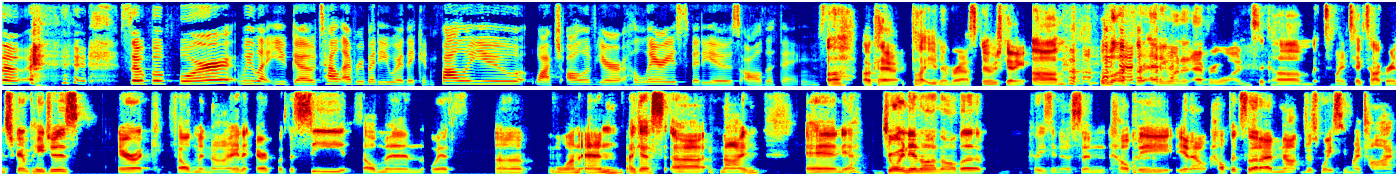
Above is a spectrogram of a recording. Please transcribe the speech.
So so before we let you go, tell everybody where they can follow you, watch all of your hilarious videos, all the things. Oh, okay. I thought you never asked. No, I'm just kidding. Um would love for anyone and everyone to come to my TikTok or Instagram pages. Eric Feldman nine, Eric with a C, Feldman with uh, one N, I guess, uh, nine. And yeah, join in on all the craziness and help me, you know, help it so that I'm not just wasting my time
